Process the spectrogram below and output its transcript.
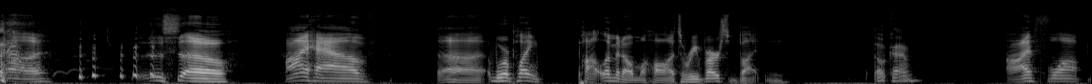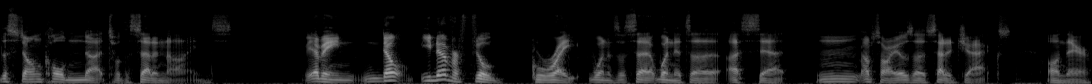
uh, so I have. Uh, we're playing Pot Limit Omaha. It's a reverse button. Okay. I flop the Stone Cold Nuts with a set of nines. I mean, don't you never feel great when it's a set when it's a a set. Mm, I'm sorry, it was a set of jacks on there.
